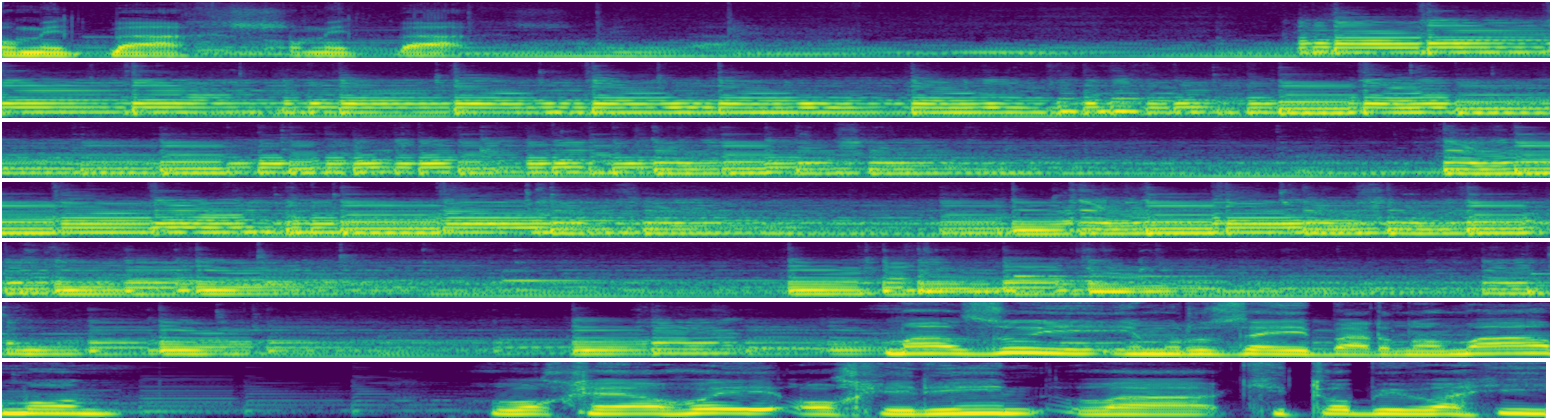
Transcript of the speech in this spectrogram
умедбахш умедбахш мавзӯи имрӯзаи барномаамон воқеаҳои охирин ва китоби ваҳӣ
